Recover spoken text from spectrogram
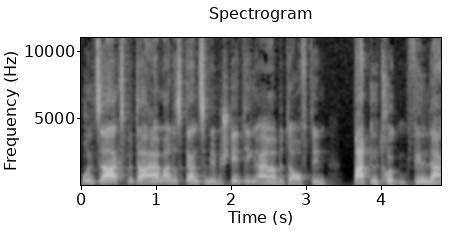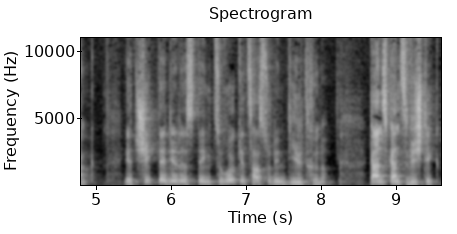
und sagst bitte einmal das Ganze mir bestätigen, einmal bitte auf den Button drücken. Vielen Dank. Jetzt schickt er dir das Ding zurück, jetzt hast du den Deal drinne. Ganz, ganz wichtig.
